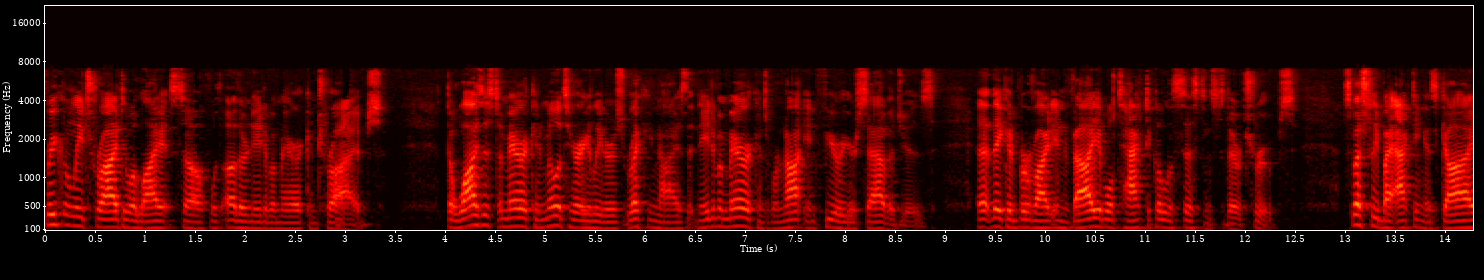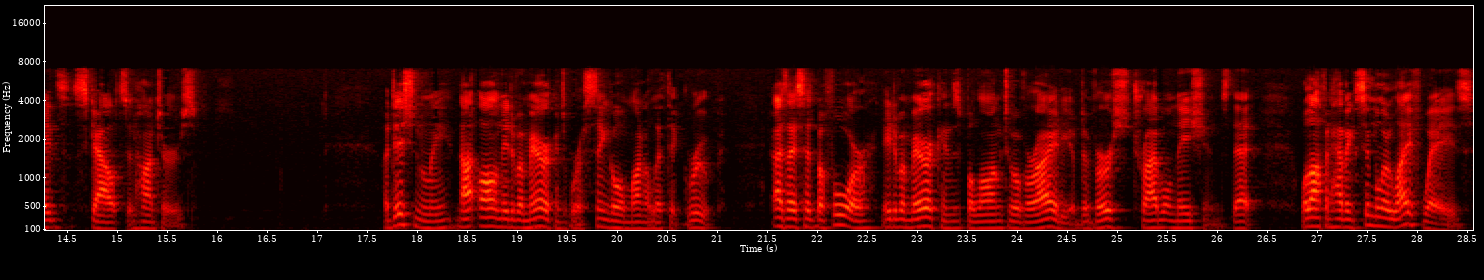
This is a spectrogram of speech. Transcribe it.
frequently tried to ally itself with other Native American tribes. The wisest American military leaders recognized that Native Americans were not inferior savages, that they could provide invaluable tactical assistance to their troops, especially by acting as guides, scouts, and hunters. Additionally, not all Native Americans were a single monolithic group. As I said before, Native Americans belonged to a variety of diverse tribal nations that, while often having similar life ways,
